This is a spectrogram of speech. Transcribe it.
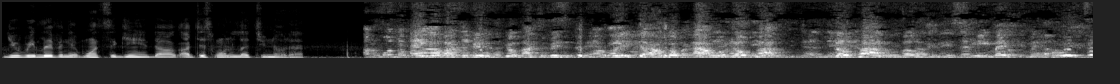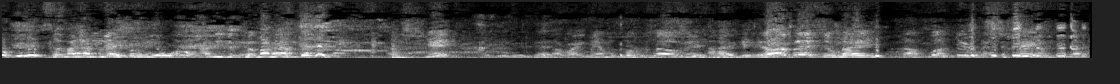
you reliving it once again, dog. I just want to let you know that. Hey, go back to business. Go back to business, man. Please, I don't, go, I don't want no problem. No problem, folks. Let me make it, man. Cut my hair today. I need you to cut my hair. Shit. All right, man. I'm gonna fuck with y'all, man. God bless you, man. Nah, fuck you, man.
